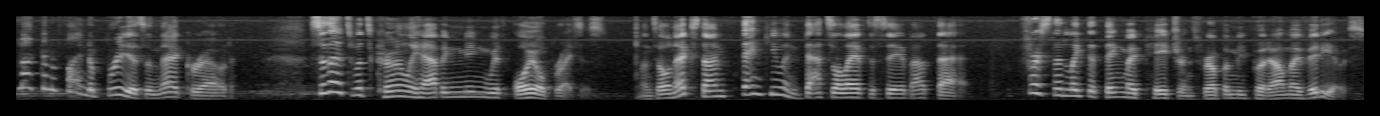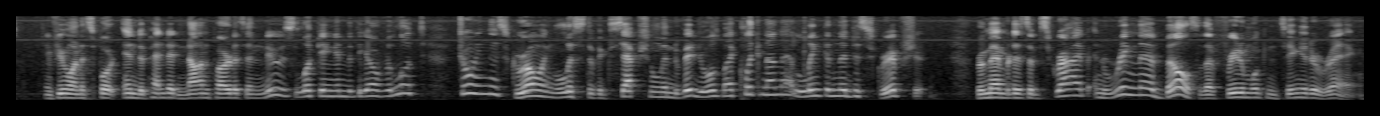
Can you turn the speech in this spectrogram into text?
Not gonna find a Prius in that crowd. So that's what's currently happening with oil prices. Until next time, thank you and that's all I have to say about that. First I'd like to thank my patrons for helping me put out my videos. If you want to support independent, nonpartisan news looking into the overlooked, join this growing list of exceptional individuals by clicking on that link in the description. Remember to subscribe and ring that bell so that freedom will continue to ring.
